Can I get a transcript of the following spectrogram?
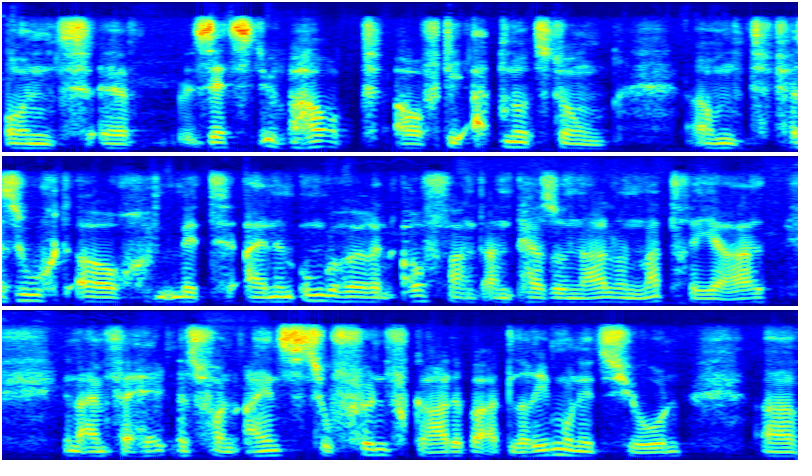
und äh, setzt überhaupt auf die Abnutzung und versucht auch mit einem ungeheuren Aufwand an Personal und Material in einem Verhältnis von 1 zu 5, gerade bei Artilleriemunition, äh,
